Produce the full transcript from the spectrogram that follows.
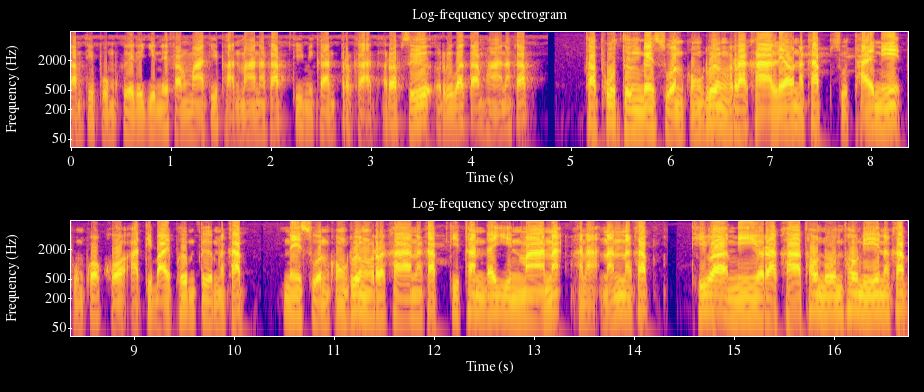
ตามที่ผมเคยได้ยินได้ฟังมาที่ผ่านมานะครับ ที่มีการประกาศรับซื้อหรือว่าตามหานะครับ ถ้าพูดถึงในส่วนของเรื่องราคาแล้วนะครับ สุดท้ายนี้ผมก็ขออธิบายเพิ่มเติมนะครับ ในส่วนของเรื่องราคานะครับ ที่ท่านได้ยินมาณขณะนั้นนะครับ ที่ว่ามีราคาเท่าโน้นเท่านี้นะครับ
